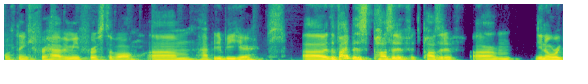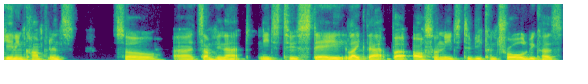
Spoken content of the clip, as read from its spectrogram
Well, thank you for having me, first of all. Um, happy to be here. Uh, the vibe is positive. It's positive. Um, you know, we're gaining confidence. So uh, it's something that needs to stay like that, but also needs to be controlled because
